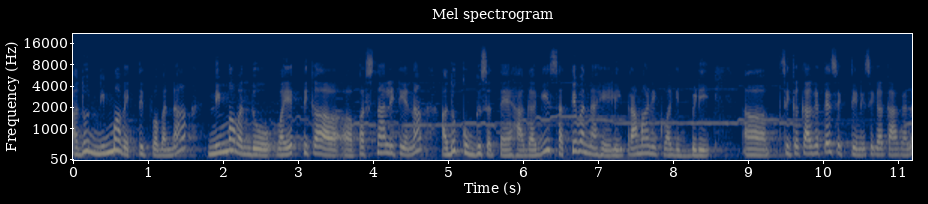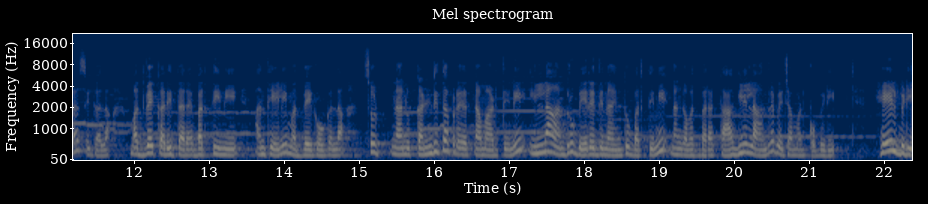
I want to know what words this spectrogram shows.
ಅದು ನಿಮ್ಮ ವ್ಯಕ್ತಿತ್ವವನ್ನು ನಿಮ್ಮ ಒಂದು ವೈಯಕ್ತಿಕ ಪರ್ಸ್ನಾಲಿಟಿಯನ್ನು ಅದು ಕುಗ್ಗಿಸುತ್ತೆ. ಹಾಗಾಗಿ ಸತ್ಯವನ್ನು ಹೇಳಿ ಪ್ರಾಮಾಣಿಕವಾಗಿದ್ಬಿಡಿ. ಆ, ಸಿಗೋಕ್ಕಾಗತ್ತೆ, ಸಿಗ್ತೀನಿ, ಸಿಗೋಕ್ಕಾಗಲ್ಲ, ಸಿಗಲ್ಲ. ಮದುವೆ ಕರೀತಾರೆ, ಬರ್ತೀನಿ ಅಂಥೇಳಿ ಮದುವೆಗೆ ಹೋಗಲ್ಲ. ಸೊ ನಾನು ಖಂಡಿತ ಪ್ರಯತ್ನ ಮಾಡ್ತೀನಿ. ಇಲ್ಲ ಅಂದರೂ ಬೇರೆ ದಿನ ಅಂತೂ ಬರ್ತೀನಿ. ನಂಗೆ ಅವತ್ತು ಬರೋಕ್ಕಾಗಲಿಲ್ಲ ಅಂದರೆ ಬೇಜಾರು ಮಾಡ್ಕೋಬೇಡಿ. ಹೇಳಿಬಿಡಿ,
